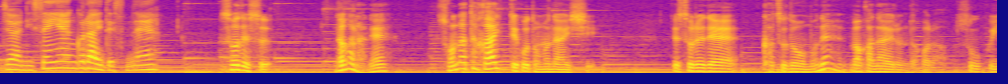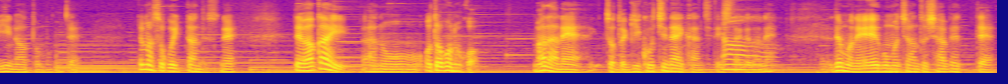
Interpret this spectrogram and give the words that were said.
じゃあ2000円ぐらいですね。そうです。だからねそんな高いってこともないし。でそれで活動もね賄えるんだからすごくいいなと思って。でまあそこ行ったんですね。で若いあの男の子。まだねちょっとぎこちない感じでしたけどね。でもね英語もちゃんと喋って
